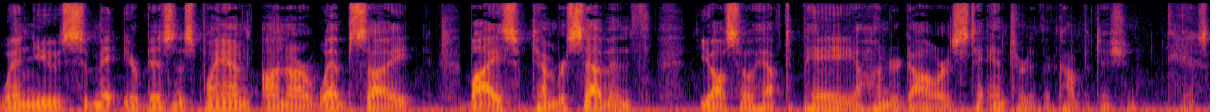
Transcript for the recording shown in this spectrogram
when you submit your business plan on our website by September 7th, you also have to pay $100 to enter the competition. Yes.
